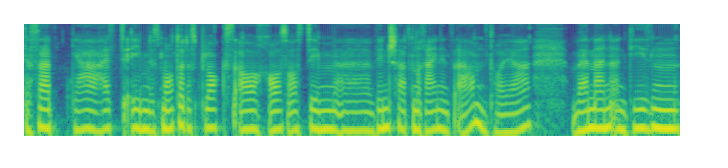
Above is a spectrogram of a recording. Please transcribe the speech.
Deshalb ja, heißt eben das Motto des Blogs auch raus aus dem äh, Windschatten rein ins Abenteuer, weil man an diesen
